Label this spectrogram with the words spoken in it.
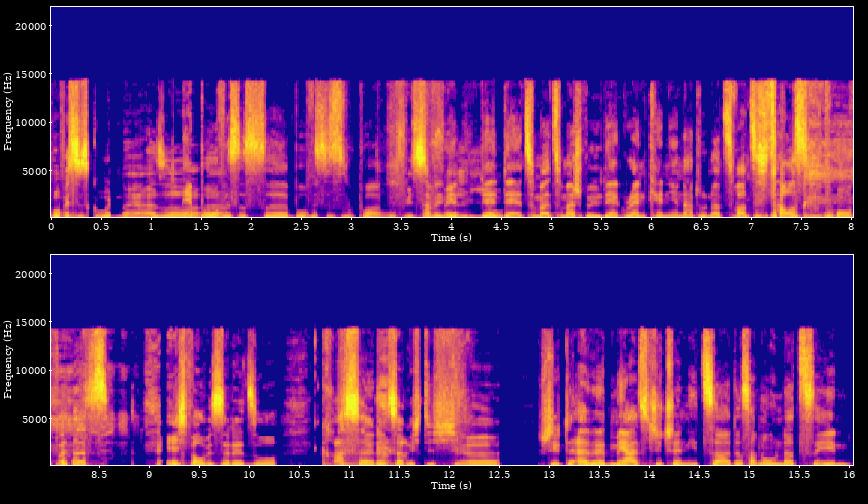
Bovis ist gut, ne? Also, der Bovis ist, äh, Bovis ist super. Bovis haben wir. Der, der, zum, zum Beispiel der Grand Canyon hat 120.000 Bovis. Äh, echt? Warum ist der denn so krass? Ey? Das ist ja richtig. Äh, äh, mehr als Chichen Itza, das hat nur 110.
